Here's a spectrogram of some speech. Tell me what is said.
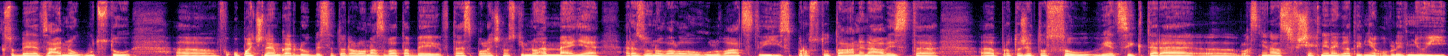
k sobě vzájemnou úctu. Eh, v opačném gardu by se to dalo nazvat, aby v té společnosti mnohem méně rezonovalo hulváctví, sprostota, nenávist, eh, protože to jsou věci, které eh, vlastně nás všechny negativně ovlivňují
